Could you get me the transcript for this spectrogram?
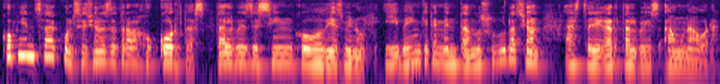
Comienza con sesiones de trabajo cortas, tal vez de 5 o 10 minutos, y ve incrementando su duración hasta llegar tal vez a una hora.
